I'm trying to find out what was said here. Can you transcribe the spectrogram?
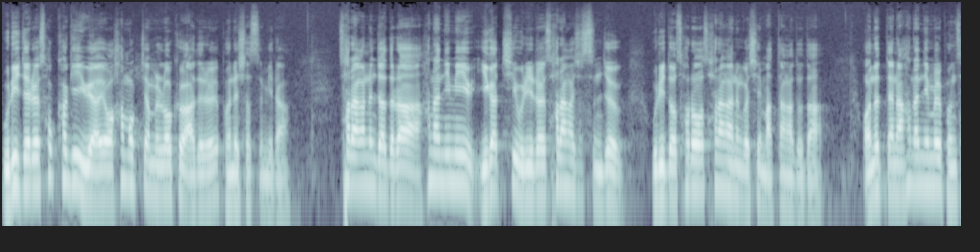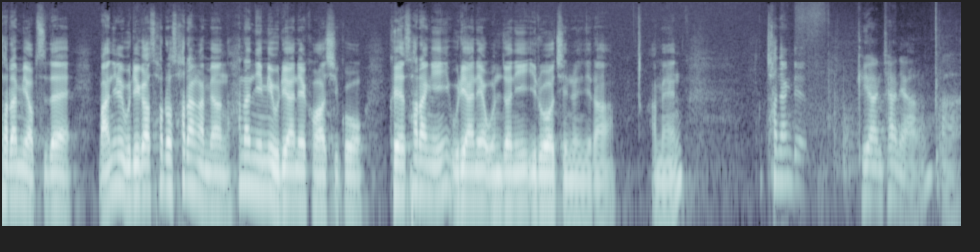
우리 죄를 속하기 위하여 화목제물로 그 아들을 보내셨습니다. 사랑하는 자들아 하나님이 이같이 우리를 사랑하셨은즉 우리도 서로 사랑하는 것이 마땅하도다. 어느 때나 하나님을 본 사람이 없으되 만일 우리가 서로 사랑하면 하나님이 우리 안에 거하시고 그의 사랑이 우리 안에 온전히 이루어지느니라. 아멘. 찬양대 귀한 찬양 아,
